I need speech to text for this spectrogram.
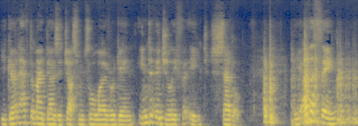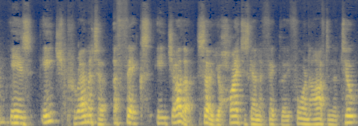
you're going to have to make those adjustments all over again individually for each saddle. The other thing is each parameter affects each other. So your height is going to affect the fore and aft and the tilt.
